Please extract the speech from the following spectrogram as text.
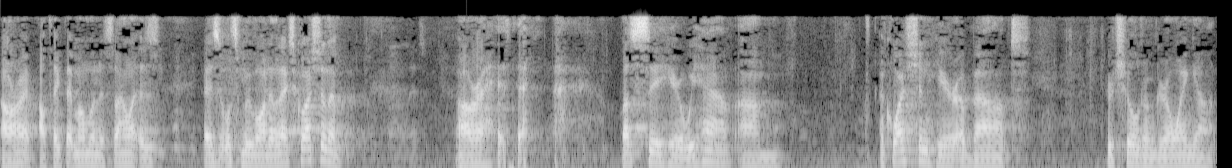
All right, I'll take that moment of silence as, as let's move on to the next question then. All right. Let's see here. We have um, a question here about your children growing up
